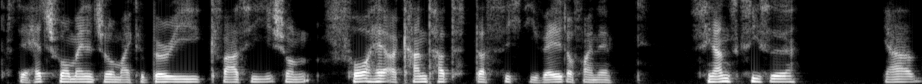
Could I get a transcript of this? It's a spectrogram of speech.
dass der Hedgefondsmanager Michael Burry quasi schon vorher erkannt hat, dass sich die Welt auf eine Finanzkrise ja,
